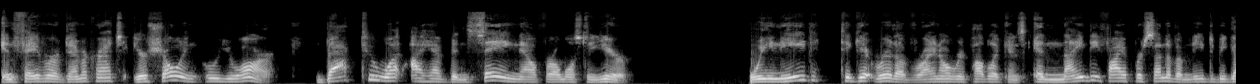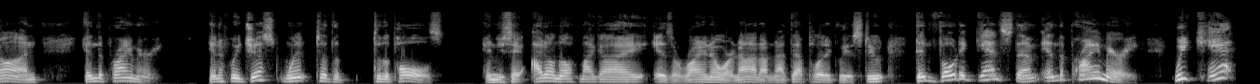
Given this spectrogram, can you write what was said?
in favor of Democrats, you're showing who you are. Back to what I have been saying now for almost a year. We need to get rid of rhino Republicans, and 95% of them need to be gone in the primary. And if we just went to the to the polls and you say, I don't know if my guy is a rhino or not, I'm not that politically astute, then vote against them in the primary. We can't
